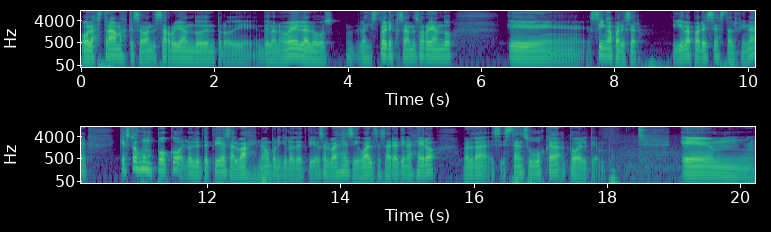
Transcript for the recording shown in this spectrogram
o las tramas que se van desarrollando dentro de, la novela, los, las historias que se van desarrollando eh, sin aparecer. Y él aparece hasta el final. Que esto es un poco los detectives salvajes, ¿no? Porque los detectives salvajes, igual, Cesárea Tinajero, ¿verdad? Está en su búsqueda todo el tiempo. Em,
